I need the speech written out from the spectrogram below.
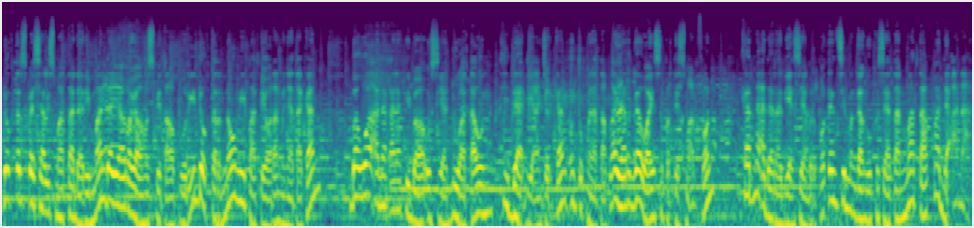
dokter spesialis mata dari Mandaya Royal Hospital Puri, Dr. Naomi Patioran menyatakan bahwa anak-anak di bawah usia 2 tahun tidak dianjurkan untuk menatap layar gawai seperti smartphone karena ada radiasi yang berpotensi mengganggu kesehatan mata pada anak.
